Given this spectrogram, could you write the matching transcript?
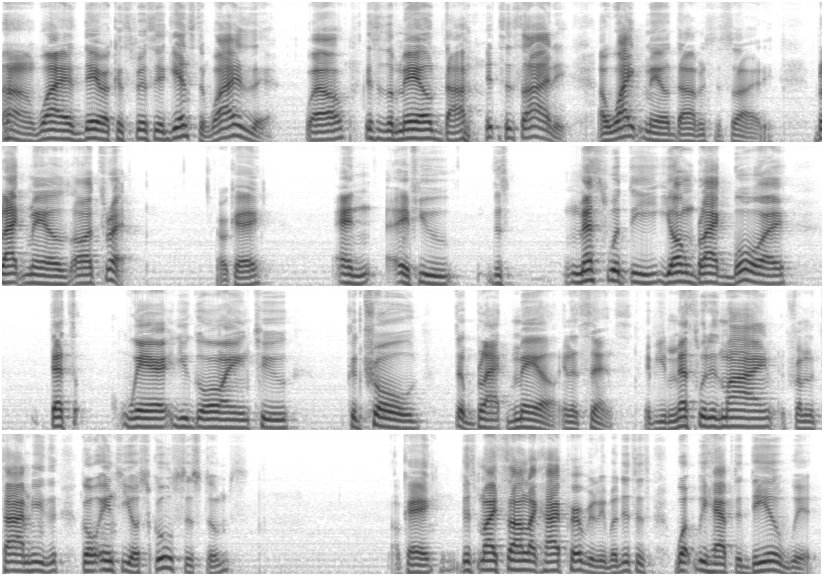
Uh, why is there a conspiracy against them? Why is there? Well, this is a male dominant society, a white male dominant society. Black males are a threat, okay? And if you just mess with the young black boy, that's where you're going to control the black male in a sense. If you mess with his mind from the time he go into your school systems, okay, this might sound like hyperbole, but this is what we have to deal with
